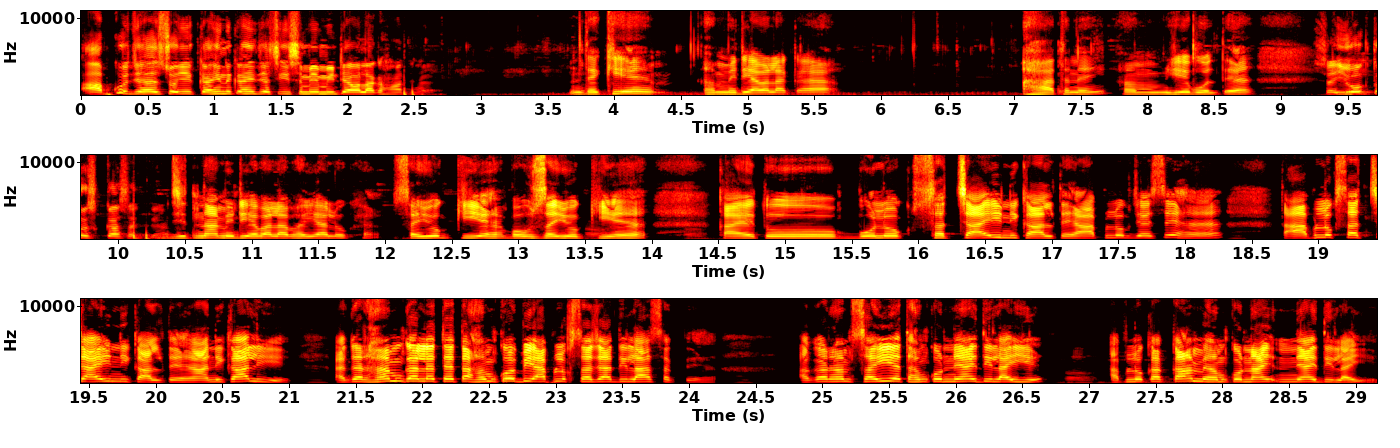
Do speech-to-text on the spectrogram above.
आपको जो है सो ये कहीं ना कहीं जैसे इसमें मीडिया वाला का हाथ है? देखिए हम मीडिया वाला का हाथ नहीं हम ये बोलते हैं सहयोग तो कर सकते हैं। जितना मीडिया वाला भैया लोग हैं सहयोग किए हैं बहुत सहयोग हाँ, किए हैं। काहे तो वो लोग सच्चाई निकालते हैं। आप लोग जैसे हैं तो आप लोग सच्चाई निकालते हैं। हाँ, निकालिए। अगर हम गलत है तो हमको भी आप लोग सजा दिला सकते हैं। अगर हम सही है तो हमको न्याय दिलाइए। आप लोग का काम है हमको न्याय न्याय दिलाइए।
